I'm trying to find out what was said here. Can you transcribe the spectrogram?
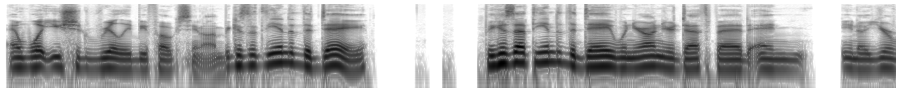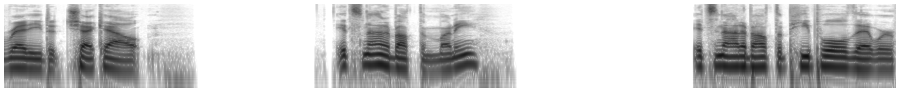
and what you should really be focusing on because at the end of the day because at the end of the day when you're on your deathbed and you know you're ready to check out it's not about the money it's not about the people that were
